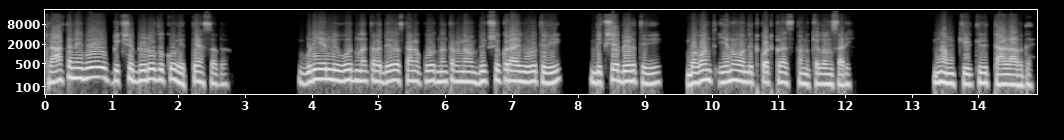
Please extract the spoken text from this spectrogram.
ಪ್ರಾರ್ಥನೆಗೂ ಭಿಕ್ಷೆ ಬಿಡುವುದಕ್ಕೂ ವ್ಯತ್ಯಾಸ ಅದ. ಗುಡಿಯಲ್ಲಿ ಹೋದ ನಂತರ, ದೇವಸ್ಥಾನಕ್ಕೆ ಹೋದ ನಂತರ ನಾವು ಭಿಕ್ಷುಕರಾಗಿ ಹೋಗ್ತೀವಿ. ಭಿಕ್ಷೆ ಬೇಡ್ತೀವಿ. ಭಗವಂತ ಏನೋ ಒಂದಿಟ್ಟು ಕೊಟ್ಟು ಕಳಿಸ್ತಾನ ಕೆಲವೊಂದ್ಸಾರಿ. ನಮ್ ಕಿರಿಕಿರಿ ತಾಳಾರದೆ.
